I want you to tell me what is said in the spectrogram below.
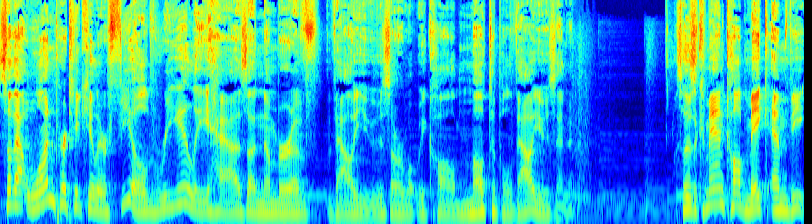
So that one particular field really has a number of values or what we call multiple values in it. So there's a command called make MV.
